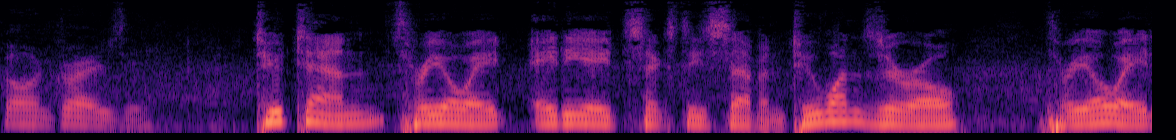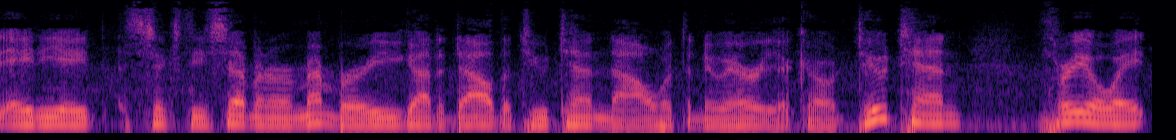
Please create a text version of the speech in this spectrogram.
going crazy. 210 308 8867. 210 308 8867. Remember, you got to dial the 210 now with the new area code. 210 308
